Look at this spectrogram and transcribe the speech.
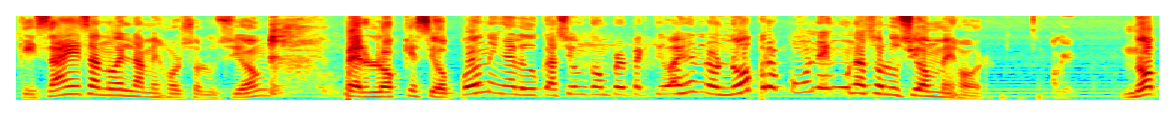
Quizás esa no es la mejor solución, pero los que se oponen a la educación con perspectiva de género no proponen una solución mejor. No,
